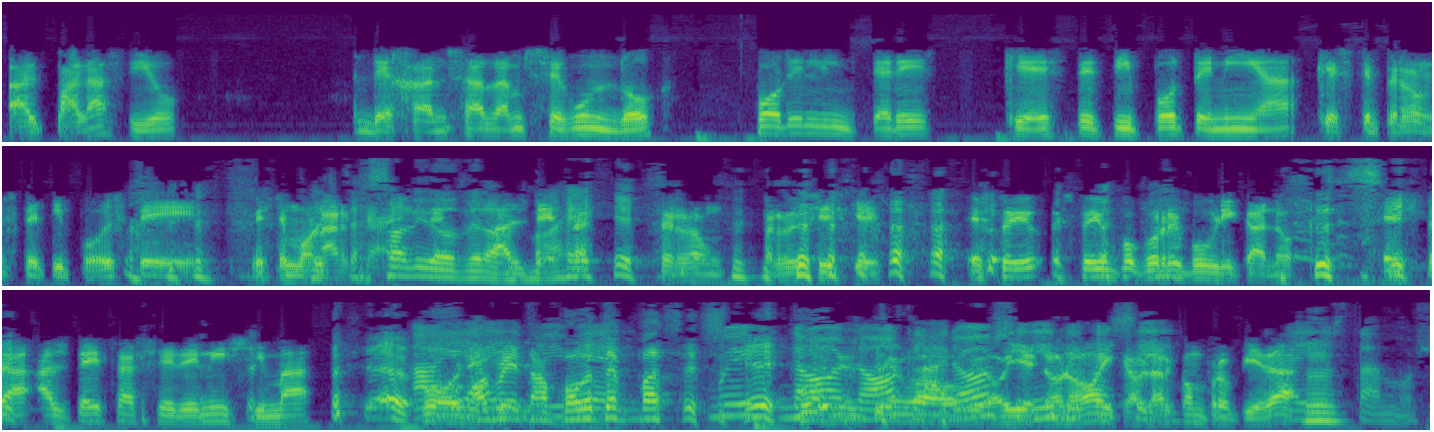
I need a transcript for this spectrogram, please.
al palacio de Hans Adam II por el interés que este tipo tenía, que este, perdón, este tipo, este, este monarca, salido de la Alteza, perdón, perdón, si es que estoy, estoy un poco republicano, esta Alteza Serenísima, ay, hombre, tampoco te pases, muy, no, no, claro, oye, sí, no, no, hay que sí. hablar con propiedad. Ahí estamos.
